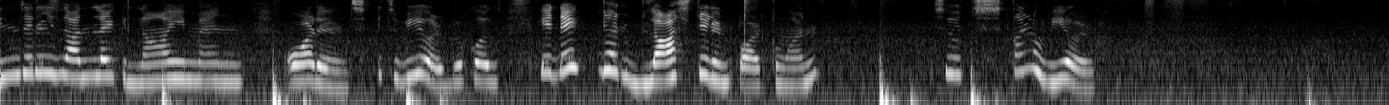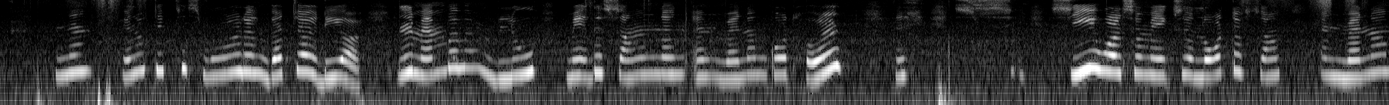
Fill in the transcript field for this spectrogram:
injuries unlike lime and orange. It's weird because he did get blasted in part one so it's kind of weird. And then yellow takes a small and gets idea. Remember when blue made the sound and, and venom got hurt? She also makes a lot of sound and Venom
